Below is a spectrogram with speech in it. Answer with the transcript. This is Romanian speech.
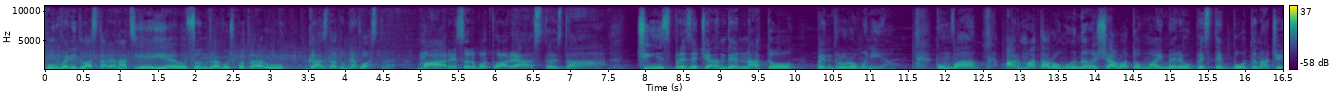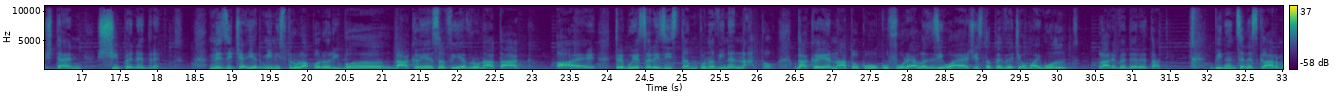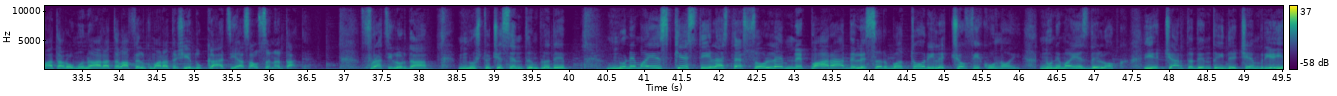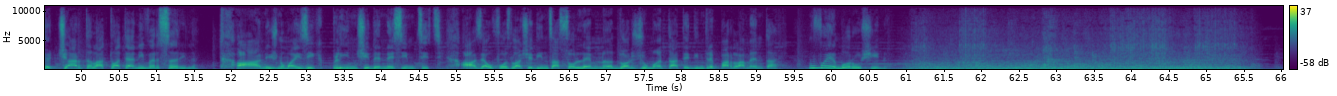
Bun venit la Starea Nației, eu sunt Dragoș Pătraru, gazda dumneavoastră. Mare sărbătoare astăzi, da. 15 ani de NATO pentru România. Cumva, armata română și-a luat-o mai mereu peste bot în acești ani și pe nedrept. Ne zicea ieri ministrul apărării Bă, dacă e să fie vreun atac, Aia trebuie să rezistăm până vine NATO. Dacă e NATO cu o cufureală în ziua aia și stă pe wc mai mult La revedere, tati. Bineînțeles că armata română arată la fel cum arată și educația sau sănătatea. Fraților, dar nu știu ce se întâmplă de... Nu ne mai ies chestiile astea solemne, paradele, sărbătorile, ce-o fi cu noi? Nu ne mai ies deloc. E ceartă de 1 decembrie, e ceartă la toate aniversările a, nici nu mai zic, plin și de nesimțiți. Azi au fost la ședința solemnă doar jumătate dintre parlamentari. Nu vă e mă rușine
